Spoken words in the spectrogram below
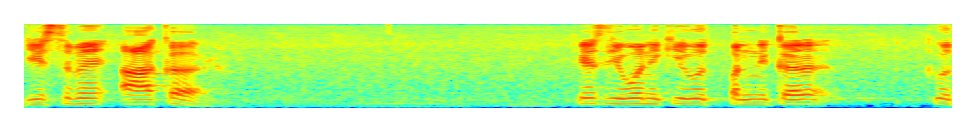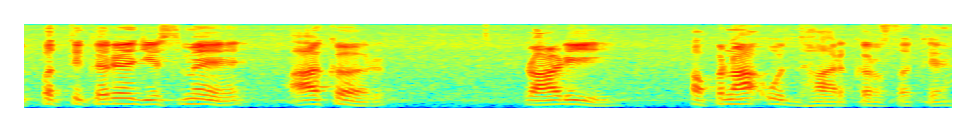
जिसमें आकर किस योनि की उत्पन्न कर उत्पत्ति करें जिसमें आकर प्राणी अपना उद्धार कर सकें।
